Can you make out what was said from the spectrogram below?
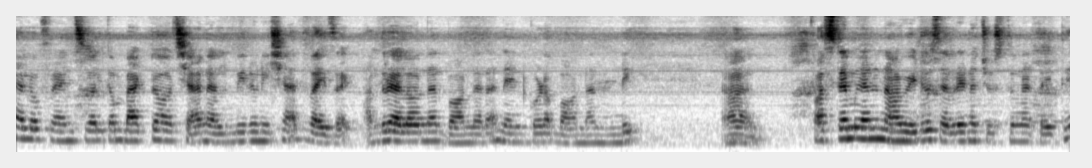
Hello friends welcome back to our channel. మీరు నిషాద్ వైజాగ్. అందరూ ఎలా ఉన్నారు? బాగున్నారా? నేను కూడా బాగున్నానండి. ఫస్ట్ టైం కానీ నా వీడియోస్ ఎవరైనా చూస్తున్నట్టయితే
